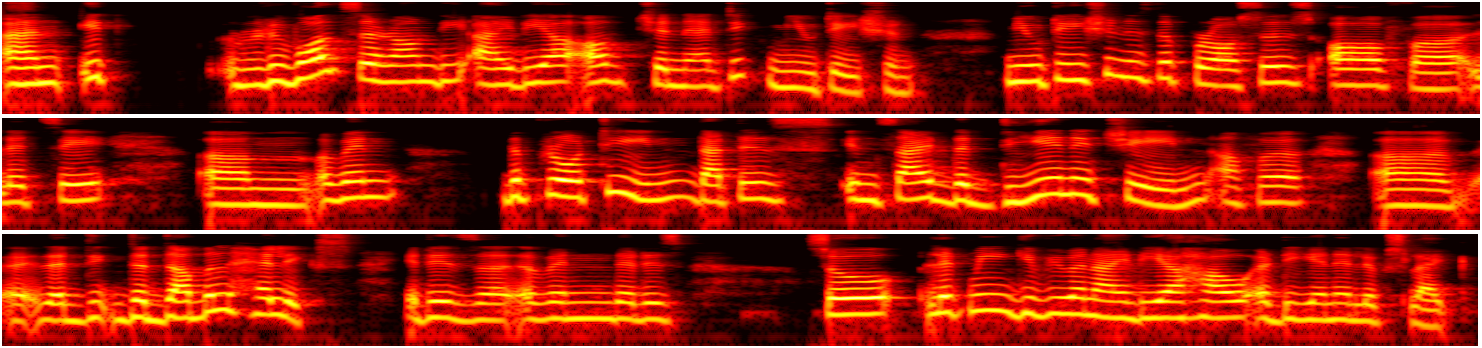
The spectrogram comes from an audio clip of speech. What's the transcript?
and it revolves around the idea of genetic mutation. Mutation is the process of, uh, let's say, um, when the protein that is inside the DNA chain of a uh, the, the, double helix, it is uh, when there is. So, let me give you an idea how a DNA looks like.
